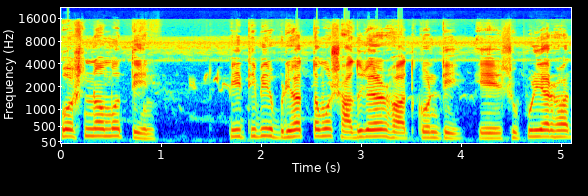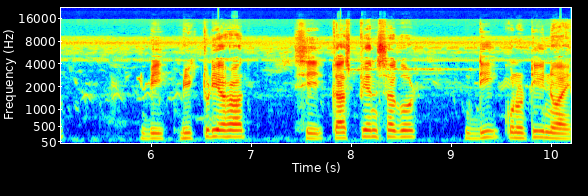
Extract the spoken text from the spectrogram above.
প্রশ্ন নম্বর তিন, পৃথিবীর বৃহত্তম সাধু জলের হ্রদ কোনটি? এ, সুপুরিয়ার হ্রদ, বি ভিক্টোরিয়া হ্রদ, সি, কাস্পিয়ান সাগর, ডি কোনোটি নয়।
